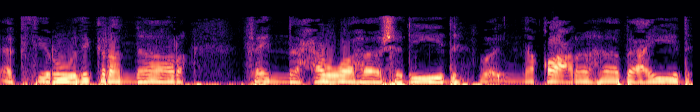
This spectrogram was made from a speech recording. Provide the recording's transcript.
أكثروا ذكر النار فإن حرها شديد وإن قعرها بعيد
